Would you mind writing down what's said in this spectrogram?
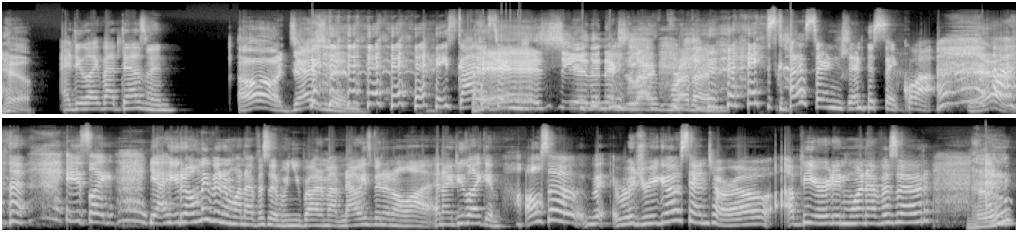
Who? I do like that Desmond. Oh, Desmond. He's got a certain. hey, see you in the next life, brother. He's got a certain je ne sais quoi. Yeah. he's like, yeah, he'd only been in one episode when you brought him up. Now he's been in a lot. And I do like him. Also, Rodrigo Santoro appeared in one episode. Who?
